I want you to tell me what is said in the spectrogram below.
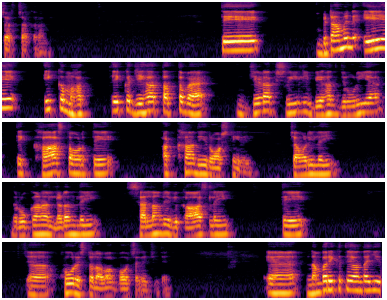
ਚਰਚਾ ਕਰਾਂਗੇ। ਤੇ ਵਿਟਾਮਿਨ ਏ ਇੱਕ ਮਹੱਤ, ਇੱਕ ਅਜਿਹਾ ਤੱਤਵ ਹੈ ਜਿਹੜਾ ਸਰੀਰ ਲਈ ਬੇहद ਜ਼ਰੂਰੀ ਹੈ ਤੇ ਖਾਸ ਤੌਰ ਤੇ ਅੱਖਾਂ ਦੀ ਰੋਸ਼ਨੀ ਲਈ, ਚਮੜੀ ਲਈ ਰੋਗਾਂ ਨਾਲ ਲੜਨ ਲਈ, ਸੈੱਲਾਂ ਦੇ ਵਿਕਾਸ ਲਈ ਤੇ ਹੋਰ ਇਸ ਤੋਂ ਇਲਾਵਾ ਬਹੁਤ ਸਾਰੀਆਂ ਚੀਜ਼ਾਂ ਨੰਬਰ 1 ਤੇ ਆਉਂਦਾ ਜੀ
